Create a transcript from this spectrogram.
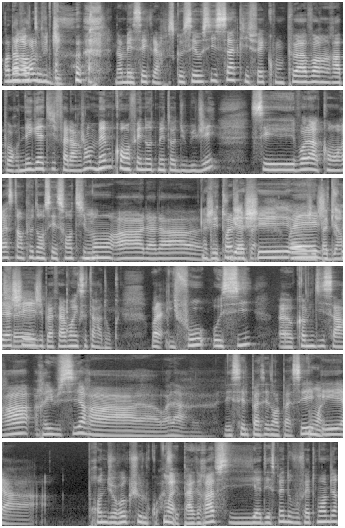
En en avant, avant le tout. budget. Non mais c'est clair, parce que c'est aussi ça qui fait qu'on peut avoir un rapport négatif à l'argent, même quand on fait notre méthode du budget. C'est voilà, quand on reste un peu dans ces sentiments, ah là là, euh. J'ai tout gâché, pas... euh, ouais, j'ai pas tout bien gâché, fait. j'ai pas fait avant, etc. Donc voilà, il faut aussi, euh, comme dit Sarah, réussir à, voilà euh, laisser le passé dans le passé Ouais. et à prendre du recul quoi. Ouais. C'est pas grave s'il y a des semaines où vous faites moins bien.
